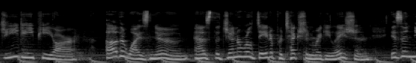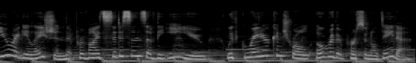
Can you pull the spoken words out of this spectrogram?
GDPR, otherwise known as the General Data Protection Regulation, is a new regulation that provides citizens of the EU with greater control over their personal data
